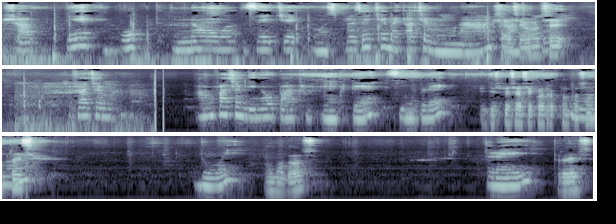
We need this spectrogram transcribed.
7, 8, 9, 10, 11. Mai facem una. Se hace 11 Și facem... Am facem din nou 4 puncte simple. y después se hace 4 puntos simples. 2, 1, 2, 3, 3,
